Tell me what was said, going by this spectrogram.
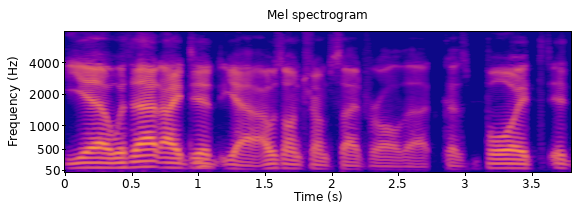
Yeah, with that, I mm-hmm. did. Yeah, I was on Trump's side for all that because boy, it,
